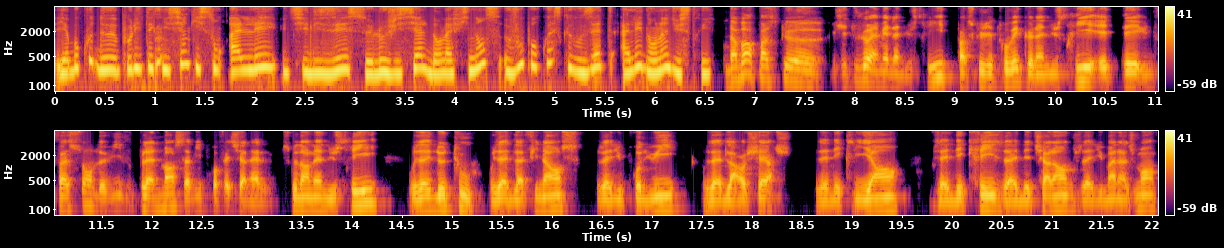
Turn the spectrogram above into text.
Il y a beaucoup de polytechniciens qui sont allés utiliser ce logiciel dans la finance. Vous, pourquoi est-ce que vous êtes allé dans l'industrie? D'abord parce que j'ai toujours aimé l'industrie, parce que j'ai trouvé que l'industrie était une façon de vivre pleinement sa vie professionnelle. Parce que dans l'industrie, vous avez de tout. Vous avez de la finance, vous avez du produit, vous avez de la recherche, vous avez des clients, vous avez des crises, vous avez des challenges, vous avez du management.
